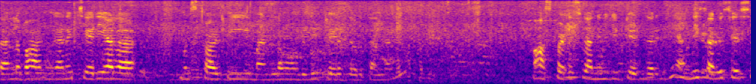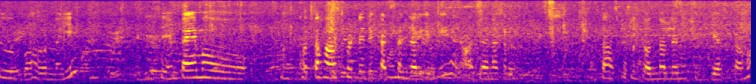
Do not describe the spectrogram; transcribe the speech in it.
దానిలో భాగంగానే చేరియాల మున్సిపాలిటీ మండలం విజిట్ చేయడం జరుగుతుందండి. హాస్పిటల్స్లో అన్ని విజిట్ చేయడం జరిగింది. అన్ని సర్వీసెస్ బాగున్నాయి. ది సేమ్ టైము కొత్త హాస్పిటల్ అయితే కట్టడం జరిగింది. దాని అక్కడ కొత్త హాస్పిటల్ తొందరలోనే షిఫ్ట్ చేస్తాము.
